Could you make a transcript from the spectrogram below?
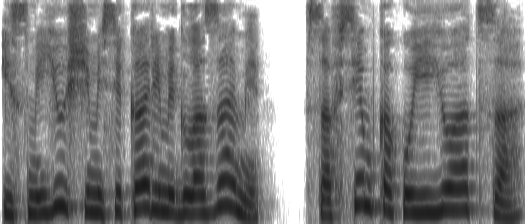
и смеющимися карими глазами, совсем как у ее отца.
